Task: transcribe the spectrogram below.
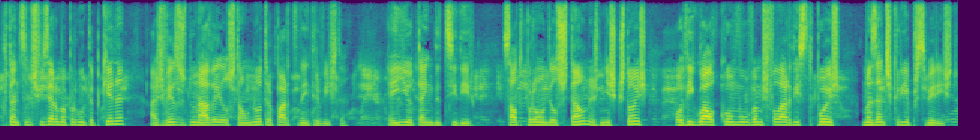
Portanto, se lhes fizer uma pergunta pequena, às vezes do nada eles estão noutra parte da entrevista. Aí eu tenho de decidir. Salto para onde eles estão nas minhas questões ou digo algo como vamos falar disso depois, mas antes queria perceber isto.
